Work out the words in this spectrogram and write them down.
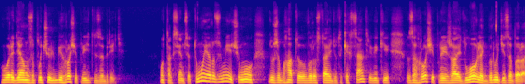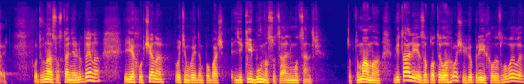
говорять, я вам заплачу любі гроші, приїдьте заберіть. Отак, 70. Тому я розумію, чому дуже багато виростають у таких центрів, які за гроші приїжджають, ловлять, беруть і забирають. От в нас остання людина, є хлопчина, потім вийдемо, побачимо, який був на соціальному центрі. Тобто мама в Італії заплатила гроші, його приїхали, зловили, е,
